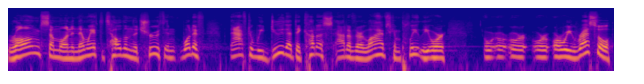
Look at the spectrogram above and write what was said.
wronged someone and then we have to tell them the truth? And what if after we do that, they cut us out of their lives completely? Or or, or, or, or we wrestle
